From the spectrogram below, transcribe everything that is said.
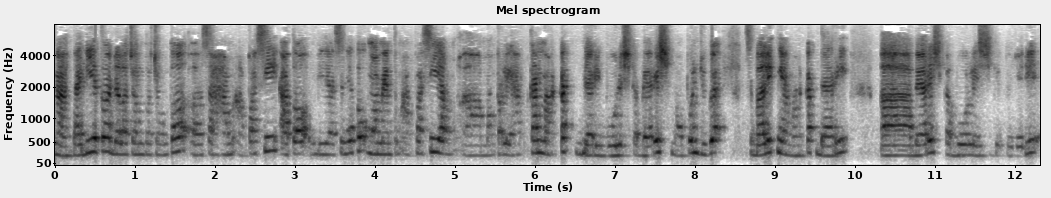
Nah tadi itu adalah contoh-contoh uh, saham apa sih atau biasanya tuh momentum apa sih yang uh, memperlihatkan market dari bullish ke bearish maupun juga sebaliknya market dari uh, bearish ke bullish gitu. Jadi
